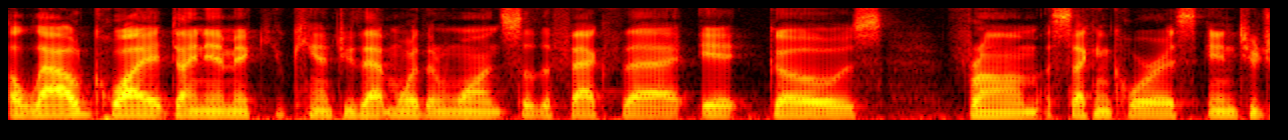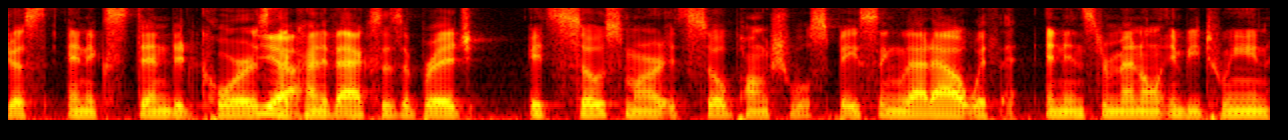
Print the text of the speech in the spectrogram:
a loud, quiet dynamic. You can't do that more than once. So the fact that it goes from a second chorus into just an extended chorus Yeah. that kind of acts as a bridge. It's so smart. It's so punctual. Spacing that out with an instrumental in between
